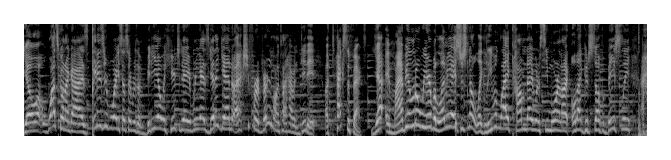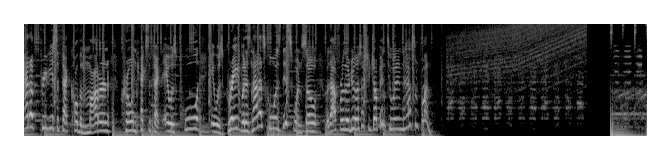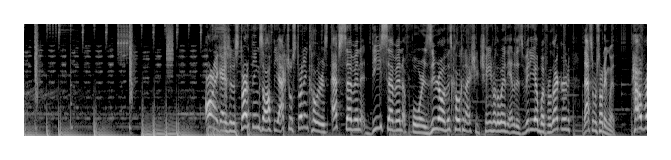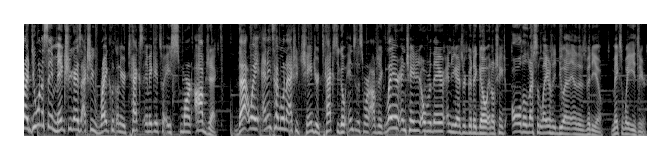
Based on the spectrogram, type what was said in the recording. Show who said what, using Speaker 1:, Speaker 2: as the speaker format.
Speaker 1: Yo, what's going on guys? It is your boy Seth with a video here today bringing you guys yet again, actually for a very long time haven't did it, a text effect. Yeah, it might be a little weird, but let me guys just know, like leave a like, comment down you want to see more and like all that good stuff. But basically, I had a previous effect called the modern Chrome text effect. It was cool, it was great, but it's not as cool as this one. So without further ado, let's actually jump into it and have some fun. Alright guys, so to start things off, the actual starting color is F7D740, and this color can actually change by the way at the end of this video, but for the record, that's what we're starting with. However, I do want to say make sure you guys actually right click on your text and make it to a smart object. That way, anytime you want to actually change your text, you go into the smart object layer and change it over there, and you guys are good to go, and it'll change all the rest of the layers you do at the end of this video. Makes it way easier.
